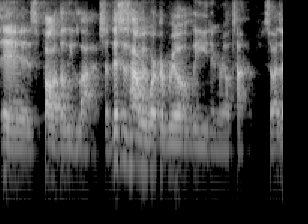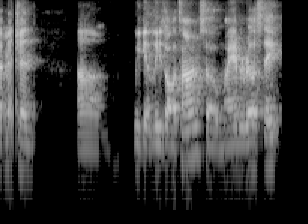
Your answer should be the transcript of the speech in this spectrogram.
is follow the lead live. So this is how we work a real lead in real time. So as I mentioned, um, we get leads all the time. So Miami Real Estate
